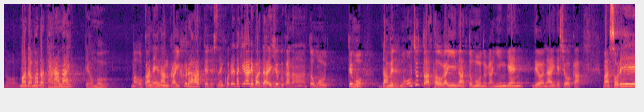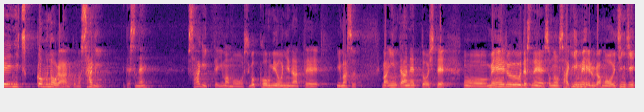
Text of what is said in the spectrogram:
のまだまだ足らないって思う、まあ、お金なんかいくらあってですねこれだけあれば大丈夫かなと思ってもダメです。もうちょっとあった方がいいなと思うのが人間ではないでしょうか。まあそれに突っ込むのがこの詐欺ですね。詐欺って今もうすごく巧妙になっています。まあ、インターネットをして、もうメールですね、その詐欺メールがもう一日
